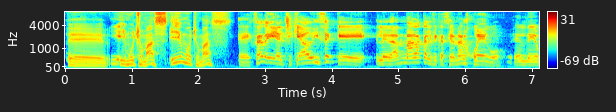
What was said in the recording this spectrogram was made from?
Eh, y, mucho más, y mucho más. Exacto, y el chiqueado dice que le dan mala calificación al juego, el de,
